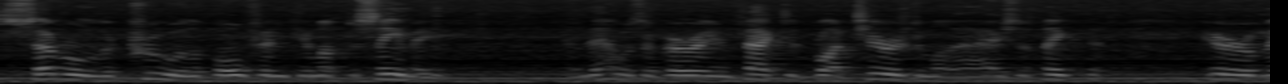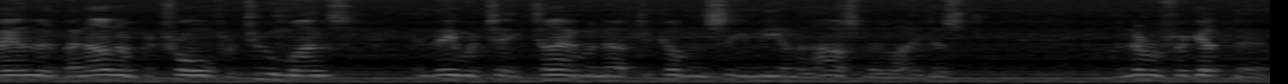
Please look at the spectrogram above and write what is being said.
Several of the crew of the Bowfin came up to see me. And that was a very, in fact, it brought tears to my eyes to think that here are men that had been out on patrol for two months and they would take time enough to come and see me in the hospital. I just, I'll never forget that.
